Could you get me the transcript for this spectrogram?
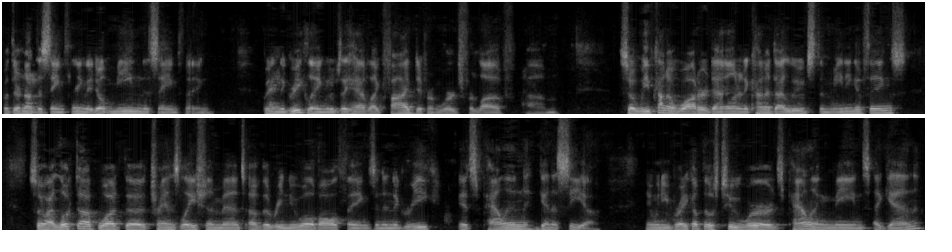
But they're not the mm. same thing. They don't mean the same thing. But right. in the Greek language, they have like five different words for love. Um, so we've kind of watered down and it kind of dilutes the meaning of things. So I looked up what the translation meant of the renewal of all things. And in the Greek, it's palingenesia and when you break up those two words, paling means again,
